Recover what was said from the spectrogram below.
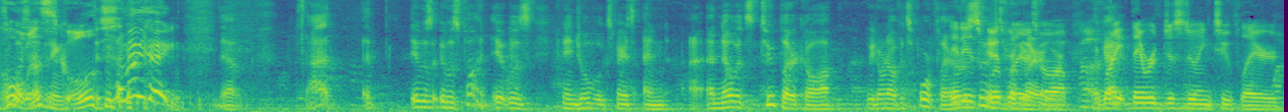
Oh, what's this is cool. This is amazing. Yeah, I, it, it was it was fun. It was an enjoyable experience, and I, I know it's two player co op. We don't know if it's four player. It is four is player player. co-op. Okay. Right, they were just doing two player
